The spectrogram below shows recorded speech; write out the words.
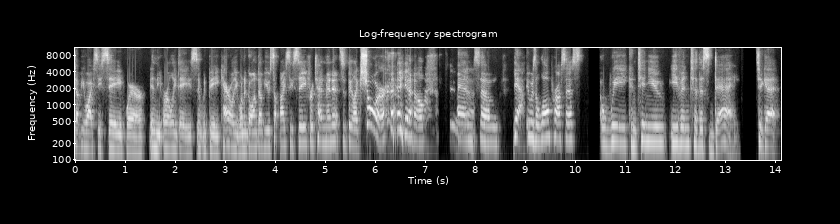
WICC, where in the early days it would be, Carol, you want to go on WICC for 10 minutes? It'd be like, sure, you know. And yeah. so, yeah, it was a long process. We continue even to this day to get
